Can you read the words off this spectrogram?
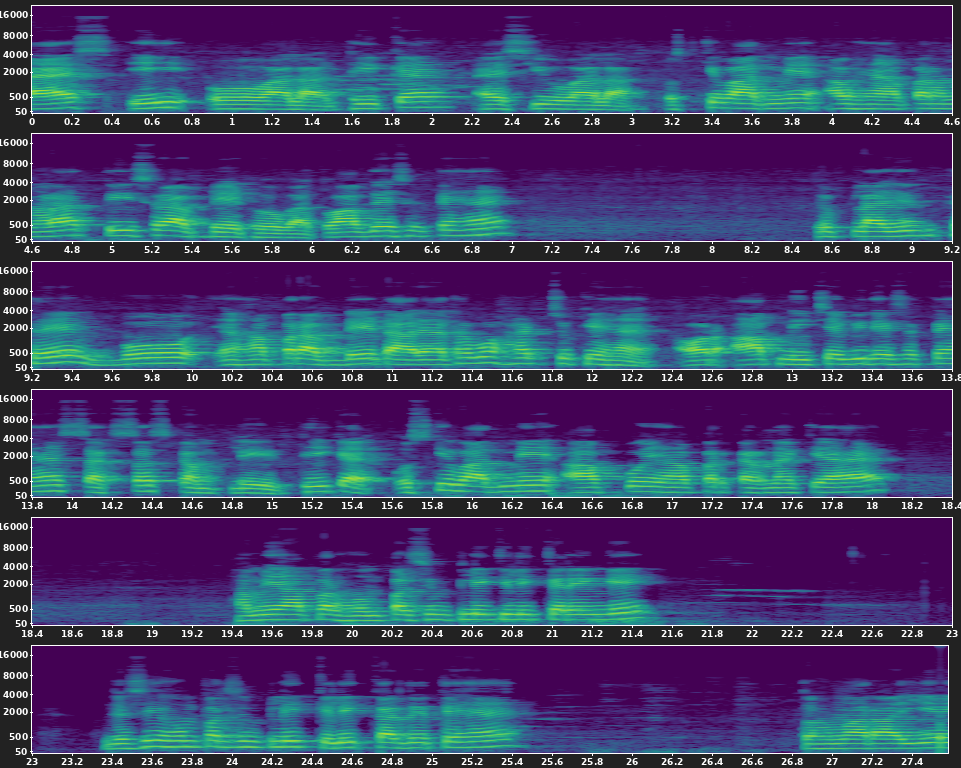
एस ई ओ वाला, ठीक है? एस यू वाला। उसके बाद में अब यहाँ पर हमारा तीसरा अपडेट होगा। तो आप देख सकते हैं, जो प्लगइन थे, वो यहाँ पर अपडेट आ रहा था, वो हट चुके हैं। और आप नीचे भी देख सकते हैं, सक्सेस कंप्लीट, ठीक है? उसके बाद में आपको यहाँ पर करना क्या है, हम यहाँ पर होम पर सिंपली क्लिक करेंगे। जैसे होम पर सिंपली क्लिक कर देते हैं तो हमारा ये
